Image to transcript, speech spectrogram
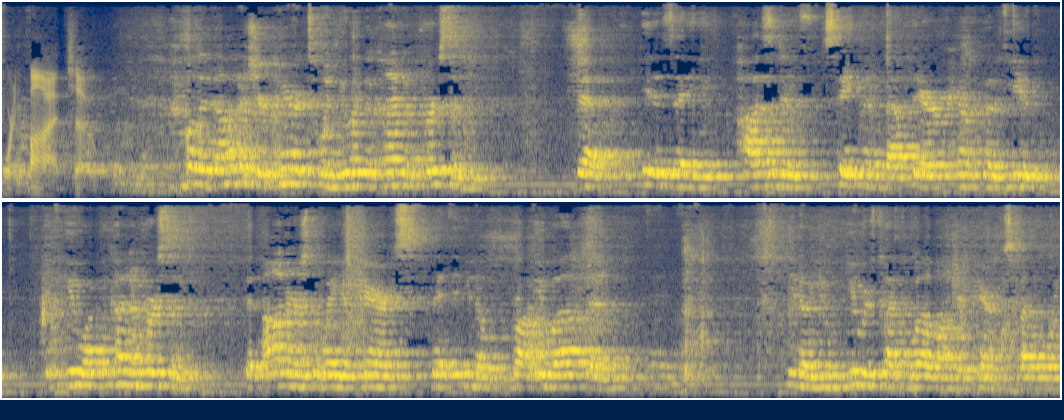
45. So. Well, it honors your parents when you're the kind of person that is a positive statement about their parenthood of you. If you are the kind of person that honors the way your parents, that, you know, brought you up and, and you know, you, you reflect well on your parents by the way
